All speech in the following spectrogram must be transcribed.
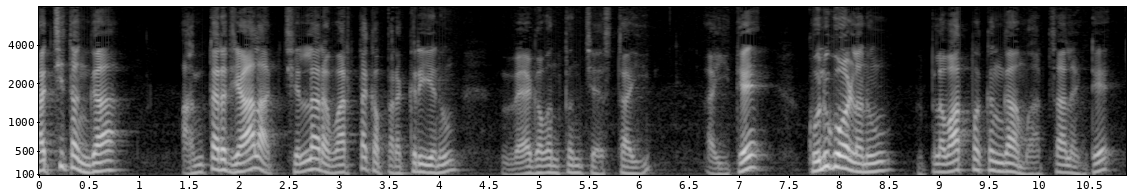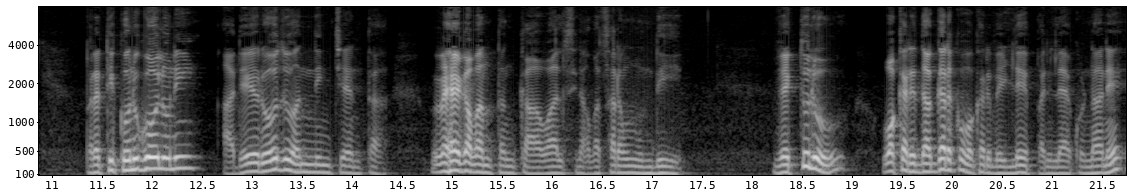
ఖచ్చితంగా అంతర్జాల చిల్లర వర్తక ప్రక్రియను వేగవంతం చేస్తాయి. అయితే కొనుగోళ్ళను విప్లవాత్మకంగా మార్చాలంటే ప్రతి కొనుగోలుని అదే రోజు అందించేంత వేగవంతం కావాల్సిన అవసరం ఉంది. వ్యక్తులు ఒకరి దగ్గరకు ఒకరు వెళ్ళే పని లేకుండానే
